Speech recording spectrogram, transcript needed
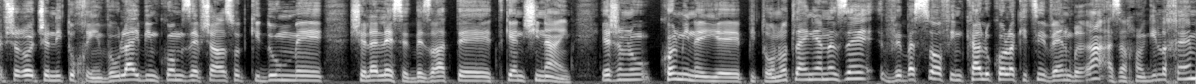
אפשרויות של ניתוחים, ואולי במקום זה אפשר לעשות קידום של הלסת בעזרת התקן שיניים. יש לנו כל מיני פתרונות לעניין הזה, ובסוף, אם כלו כל הקיצים ואין ברירה, אז אנחנו נגיד לכם,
